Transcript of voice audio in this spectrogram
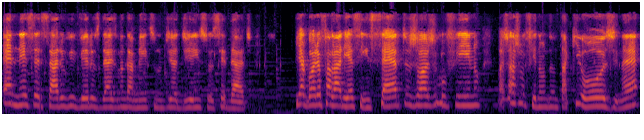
é necessário viver os dez mandamentos no dia a dia em sociedade. E agora eu falaria assim, certo, Jorge Rufino, mas Jorge Rufino não está aqui hoje, né?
